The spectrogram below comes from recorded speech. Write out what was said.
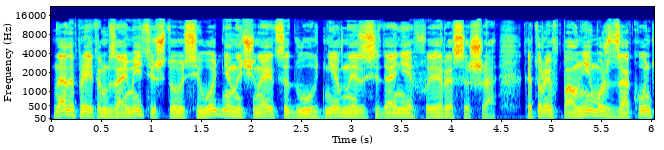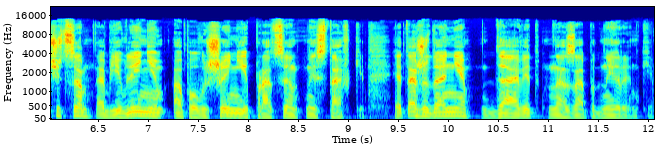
Надо при этом заметить, что сегодня начинается двухдневное заседание ФРС США, которое вполне может закончиться объявлением о повышении процентной ставки. Это ожидание давит на западные рынки.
